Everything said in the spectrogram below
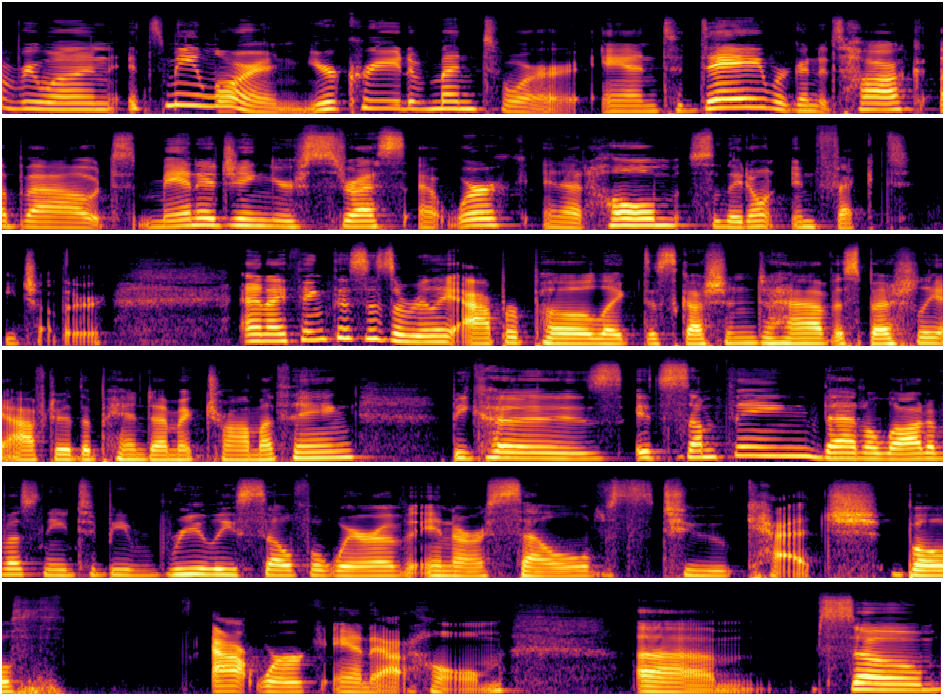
everyone, it's me, Lauren, your creative mentor. And today we're going to talk about managing your stress at work and at home so they don't infect each other. And I think this is a really apropos like discussion to have, especially after the pandemic trauma thing, because it's something that a lot of us need to be really self aware of in ourselves to catch, both at work and at home. Um, so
